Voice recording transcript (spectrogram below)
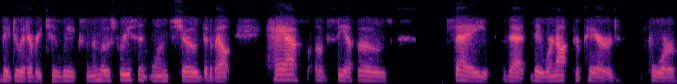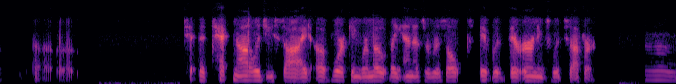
they do it every two weeks, and the most recent one showed that about half of CFOs say that they were not prepared for uh, t- the technology side of working remotely, and as a result, it would their earnings would suffer. Mm.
